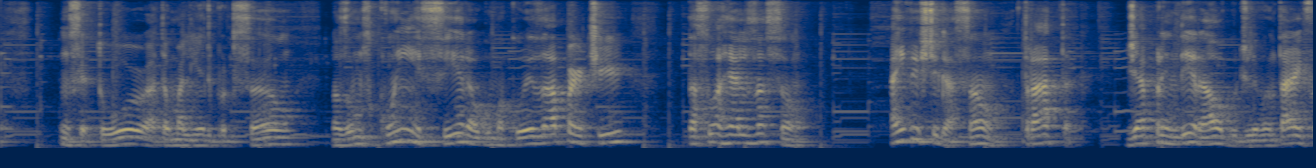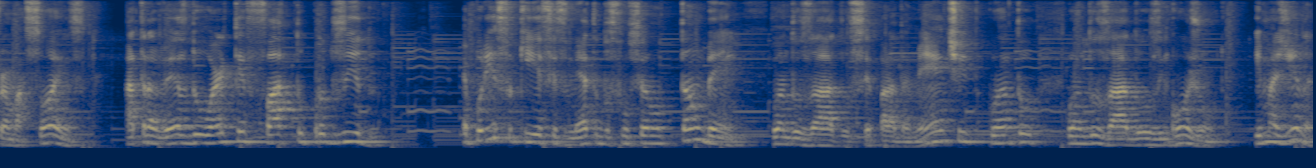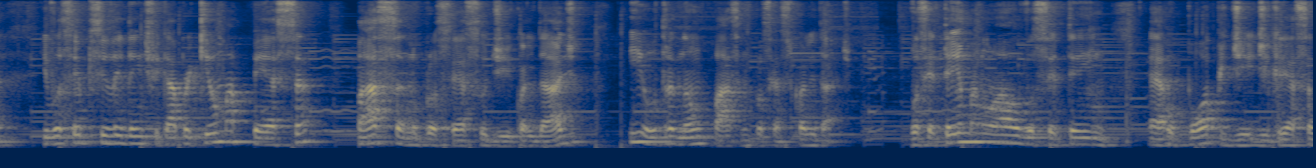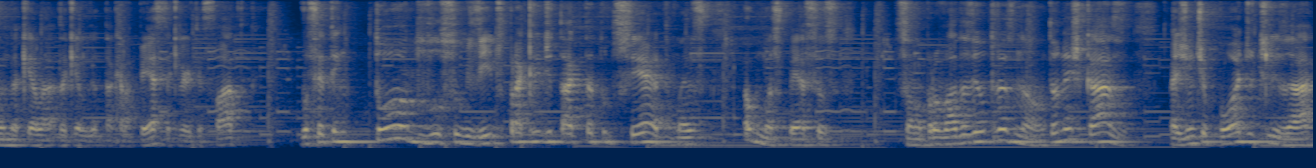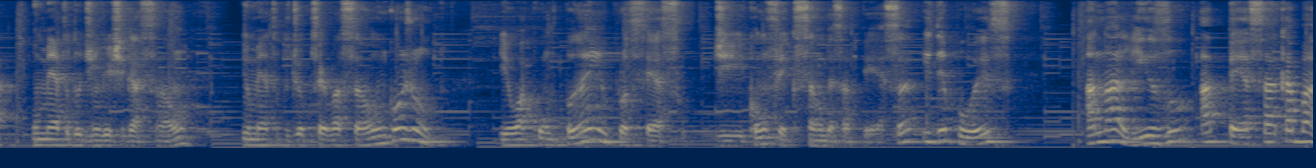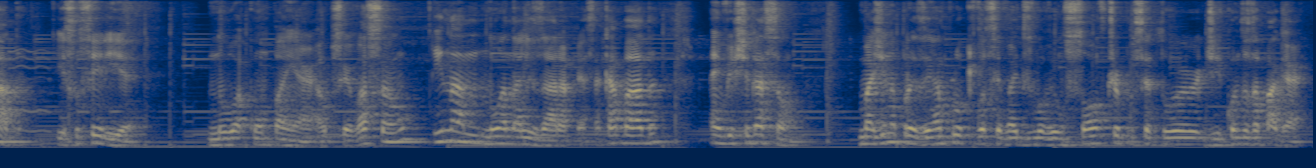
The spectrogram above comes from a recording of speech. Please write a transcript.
um setor, até uma linha de produção, nós vamos conhecer alguma coisa a partir da sua realização. A investigação trata de aprender algo, de levantar informações através do artefato produzido. É por isso que esses métodos funcionam tão bem quando usados separadamente quanto quando usados em conjunto. Imagina que você precisa identificar por que uma peça passa no processo de qualidade e outra não passa no processo de qualidade. Você tem o manual, você tem é, o POP de, de criação daquela, daquela, daquela peça, daquele artefato, você tem todos os subsídios para acreditar que está tudo certo, mas algumas peças são aprovadas e outras não. Então, neste caso, a gente pode utilizar o método de investigação e o método de observação em conjunto. Eu acompanho o processo de confecção dessa peça e depois analiso a peça acabada. Isso seria no acompanhar a observação e na, no analisar a peça acabada, a investigação. Imagina, por exemplo, que você vai desenvolver um software para o setor de contas a pagar.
